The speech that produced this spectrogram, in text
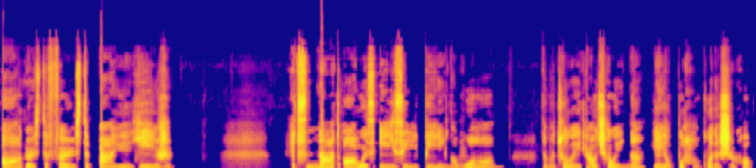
August first 八月一日。It's not always easy being a worm。那么作为一条蚯蚓呢，也有不好过的时候。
